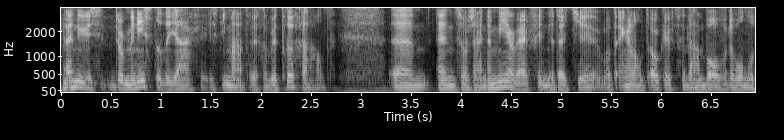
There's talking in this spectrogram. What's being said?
En nu is door minister De Jager is die maatregel weer teruggehaald. Um, en zo zijn er meer. Wij vinden dat je, wat Engeland ook heeft gedaan... boven de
